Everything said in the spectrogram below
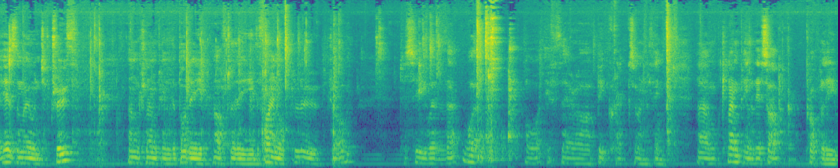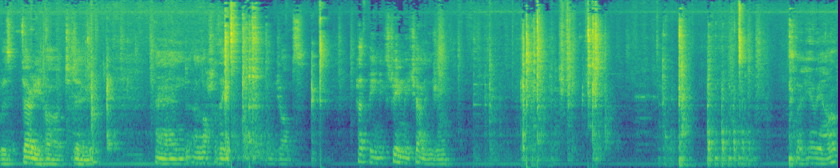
So here's the moment of truth, unclamping the body after the, the final glue job to see whether that worked or if there are big cracks or anything. Um, clamping this up properly was very hard to do and a lot of the jobs have been extremely challenging. So here we are.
